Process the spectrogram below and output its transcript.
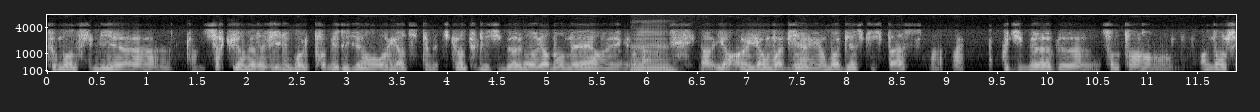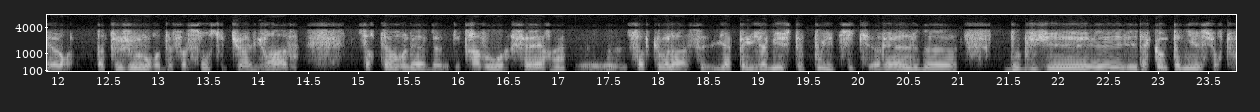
tout le monde s'est mis à quand circulant dans la ville, moi le premier d'ailleurs, on regarde systématiquement tous les immeubles, on regarde en l'air, et, voilà. et, on voit bien, et on voit bien ce qui se passe. Beaucoup d'immeubles sont en, en danger. Alors pas toujours de façon structurelle grave. Certains relèvent de, travaux à faire, hein. euh, sauf que voilà, il n'y a pas jamais juste politique réelle d'obliger et, d'accompagner surtout.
